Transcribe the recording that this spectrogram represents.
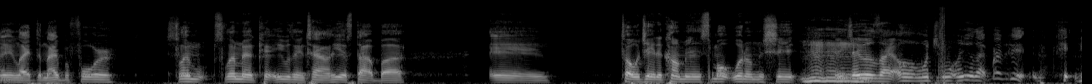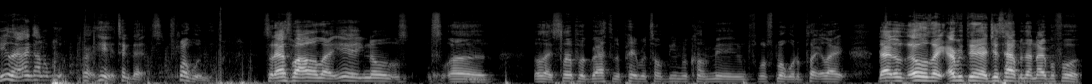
I- And like the night before, Slim Slim had, he was in town. He had stopped by, and told Jay to come in smoke with him and shit. And Jay was like, "Oh, what you want?" He was like, "Bro, here." He, he was like, "I ain't got no. Here, take that. Smoke with me." So that's why I was like, "Yeah, you know." Uh, I was like, Slim put grass in the paper, told Beamer to come in and smoke with a plate. Like that was, it was like everything that just happened that night before.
